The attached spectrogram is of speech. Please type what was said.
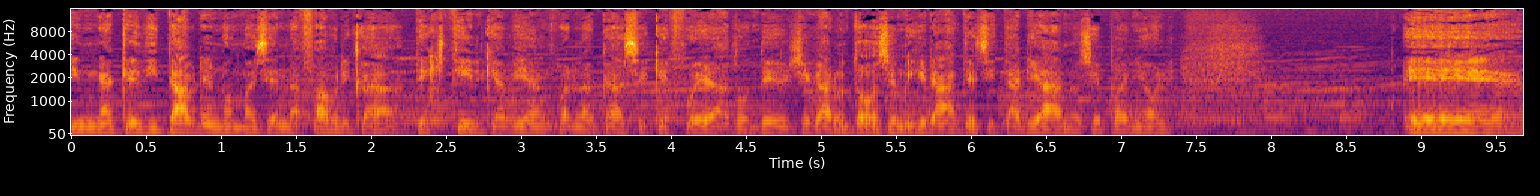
inacreditable, ¿no? Más en la fábrica textil que había en Juan Lacase, que fue a donde llegaron todos emigrantes italianos, españoles. Eh,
